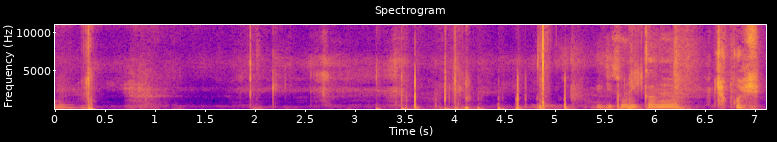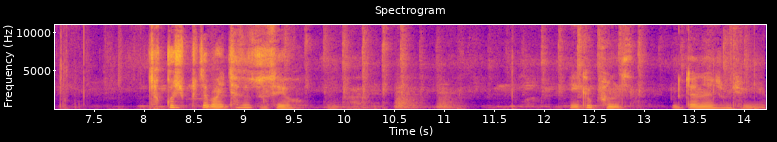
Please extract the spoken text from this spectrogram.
음. 이게 보니까는 찾고 싶 찾고 싶을 때 많이 찾아주세요 이게 본 일단은 잠시만요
